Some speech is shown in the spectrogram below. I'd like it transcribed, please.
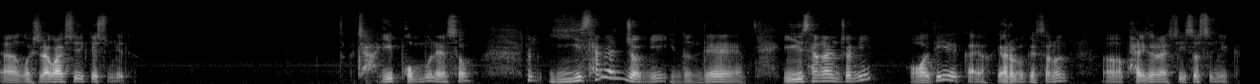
어, 것이라고 할 수 있겠습니다. 자, 이 본문에서 좀 이상한 점이 있는데 이상한 점이 어디일까요? 여러분께서는 어, 발견할 수 있었습니까?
